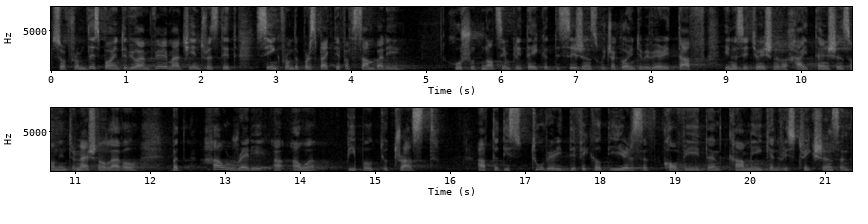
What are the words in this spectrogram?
So from this point of view, I'm very much interested seeing from the perspective of somebody who should not simply take decisions which are going to be very tough in a situation of a high tensions on international level, but how ready are our people to trust after these two very difficult years of COVID and coming and restrictions and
